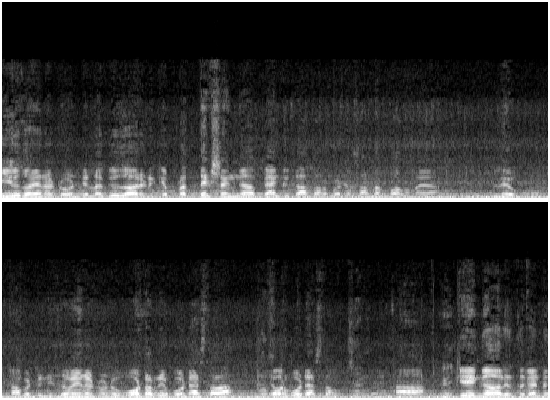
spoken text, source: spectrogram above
ఈ విధమైనటువంటి లబ్ధిదారుడికి ప్రత్యక్షంగా బ్యాంకు ఖాతాలు పెట్టిన సందర్భాలు ఉన్నాయా? లేవు. కాబట్టి నిజమైనటువంటి ఓటర్ రేపు ఓటేస్తావా? ఎవరికి ఓటేస్తావు? ఇంకేం కావాలి? ఎందుకంటే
